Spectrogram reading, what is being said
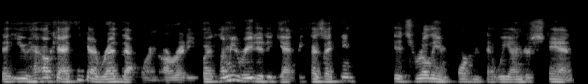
that you have, okay, I think I read that one already, but let me read it again because I think it's really important that we understand.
